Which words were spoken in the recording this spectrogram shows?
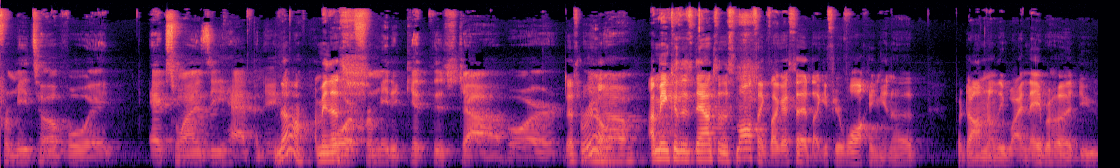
for me to avoid X, Y, and Z happening. No, I mean that's or for me to get this job, or That's you real. know? I mean, because it's down to the small things. Like I said, like if you're walking in a predominantly white neighborhood, you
